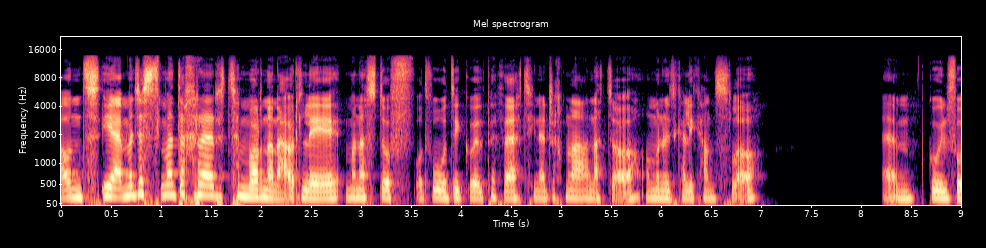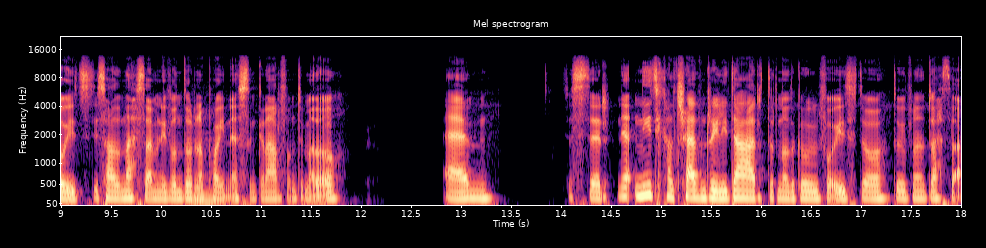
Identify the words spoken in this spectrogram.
Ond ie, yeah, mae ma dechrau'r tymor na nawr le mae yna stwff o fod digwydd pethau ti'n edrych mlaen ato, ond maen nhw wedi cael eu canslo. Um, gwyl fwyd di sadwr nesaf, mynd i fod yn dod yn mm. poenus yn Gynarfon, dwi'n meddwl. Um, Just yr, ni, wedi cael trefn rili really da ar diwrnod y gwyl fwyd, do, dwy flynedd diwetha.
